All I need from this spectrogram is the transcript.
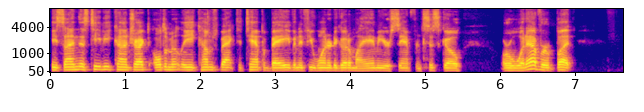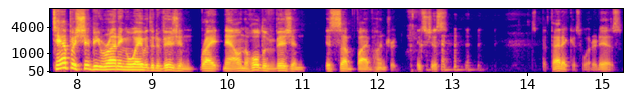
he signed this TV contract. Ultimately, he comes back to Tampa Bay, even if he wanted to go to Miami or San Francisco or whatever. But Tampa should be running away with the division right now, and the whole division is sub 500. It's just it's pathetic, is what it is.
